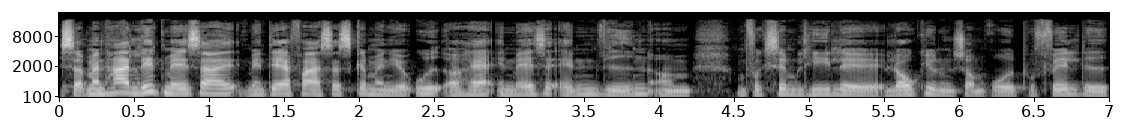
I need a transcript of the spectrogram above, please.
Så man har lidt med sig, men derfra så skal man jo ud og have en masse anden viden om, om for eksempel hele lovgivningsområdet på feltet.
